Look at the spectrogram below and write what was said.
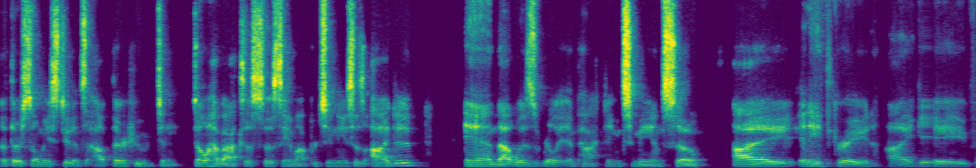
that there's so many students out there who didn't don't have access to the same opportunities as I did, and that was really impacting to me. And so, I in eighth grade, I gave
